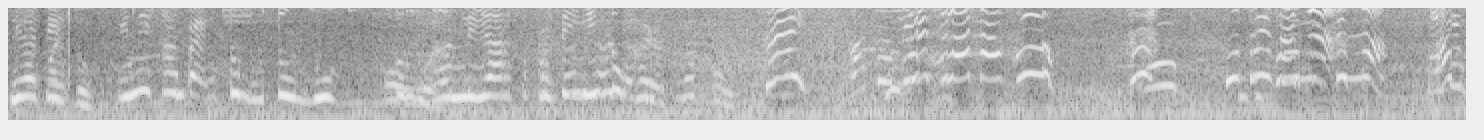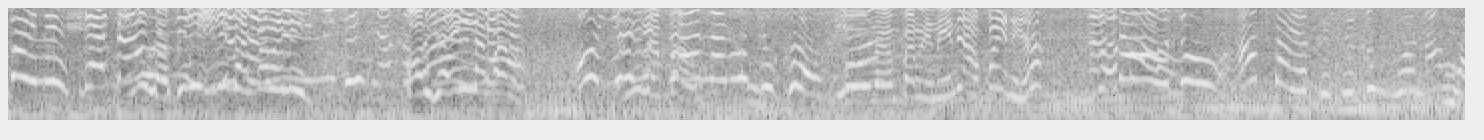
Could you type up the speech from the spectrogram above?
lihat itu. Ini sampai tumbuh-tumbuh tumbuhan liar seperti itu guys. Guys, aku lihat celanaku. Hah? Putri Sanya. Kena. Apa ini? Gak tahu. Sih, ini nempel ini. Ini guys, nyangkut Oh iya ini aja. Nempel. Oh sana juga. Iya. Oh, nempel ini. Ini apa ini ya? Tahu tuh apa ya guys itu buan apa?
